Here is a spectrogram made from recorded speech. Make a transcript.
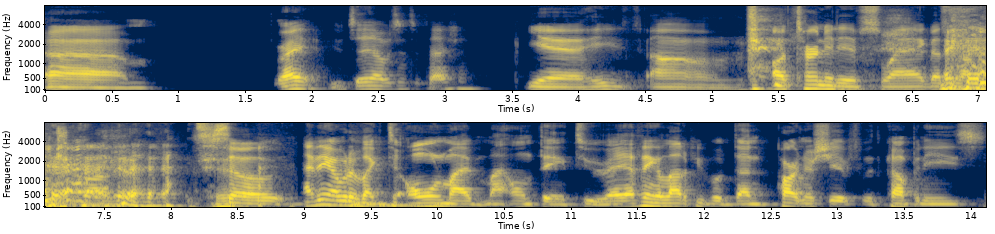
Um, right? You'd say I was into fashion. Yeah, he's um alternative swag. That's what I call it. so I think I would have liked to own my my own thing too, right? I think a lot of people have done partnerships with companies,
